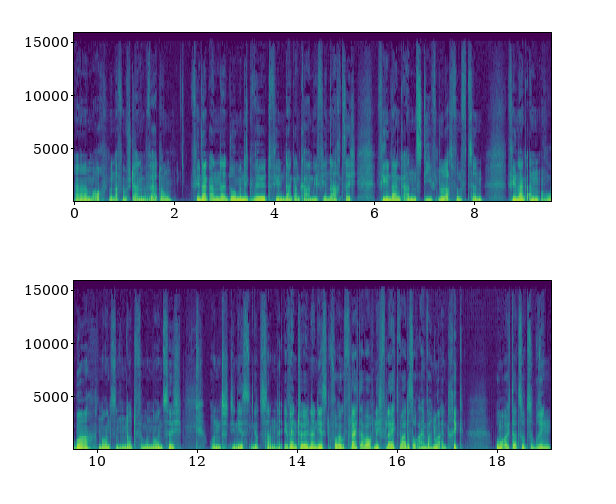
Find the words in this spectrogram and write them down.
ähm, auch mit einer 5-Sterne-Bewertung. Vielen Dank an äh, Dominik Wild, vielen Dank an Kami84, vielen Dank an Steve 0815, vielen Dank an Huber 1995 und die nächsten gibt's dann eventuell in der nächsten Folge, vielleicht aber auch nicht, vielleicht war das auch einfach nur ein Trick, um euch dazu zu bringen,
